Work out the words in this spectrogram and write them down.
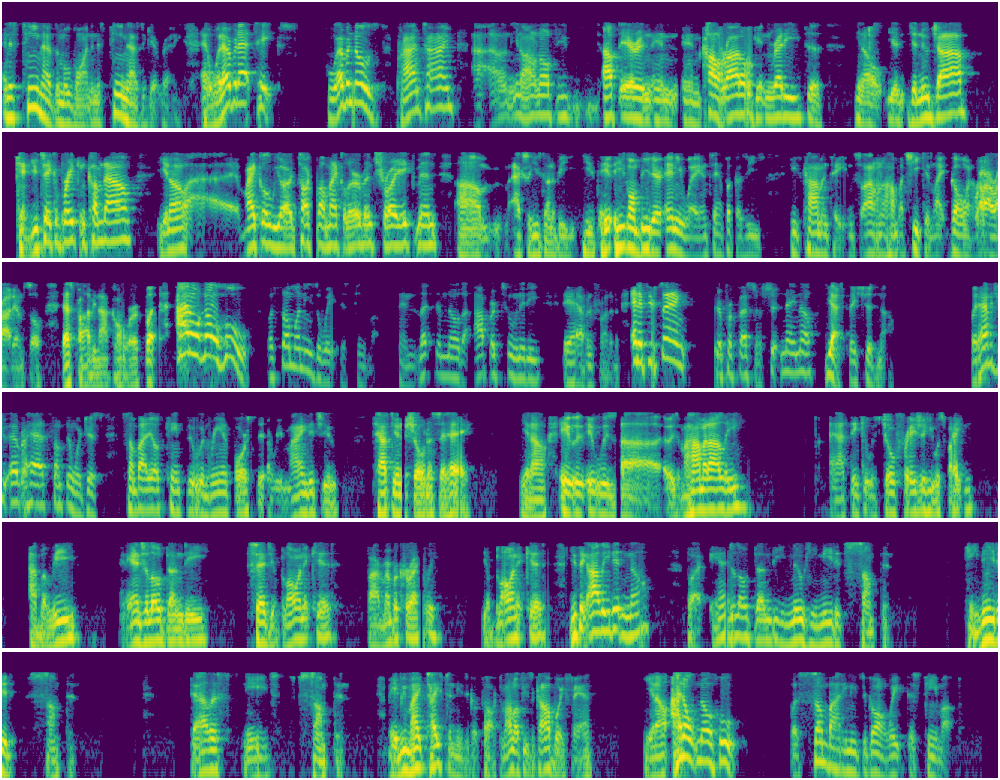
And his team has to move on, and his team has to get ready. And whatever that takes, whoever knows prime time, I, you know, I don't know if you out there in, in, in Colorado getting ready to, you know, your, your new job, can you take a break and come down? You know, Michael, we already talked about Michael Irvin, Troy Aikman. Um, actually, he's going to be he's he's going to be there anyway in Tampa because he's he's commentating. So I don't know how much he can like go and rah rah them. So that's probably not going to work. But I don't know who, but someone needs to wake this team up and let them know the opportunity they have in front of them. And if you're saying they're professionals, shouldn't they know? Yes, they should know. But haven't you ever had something where just somebody else came through and reinforced it or reminded you, tapped you on the shoulder and said, hey, you know, it was it was uh, it was Muhammad Ali, and I think it was Joe Frazier he was fighting, I believe. And Angelo Dundee said, "You're blowing it, kid." If I remember correctly, you're blowing it, kid. You think Ali didn't know? But Angelo Dundee knew he needed something. He needed something. Dallas needs something. Maybe Mike Tyson needs to go talk to him. I don't know if he's a Cowboy fan. You know, I don't know who. But somebody needs to go and wake this team up.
